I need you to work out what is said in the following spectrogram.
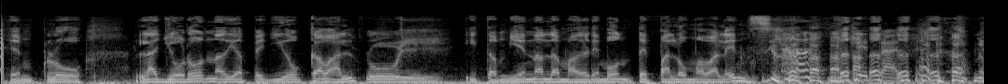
ejemplo la llorona de apellido Cabal Uy. y también a la Madremonte Paloma Valencia. ¿Qué tal? No.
